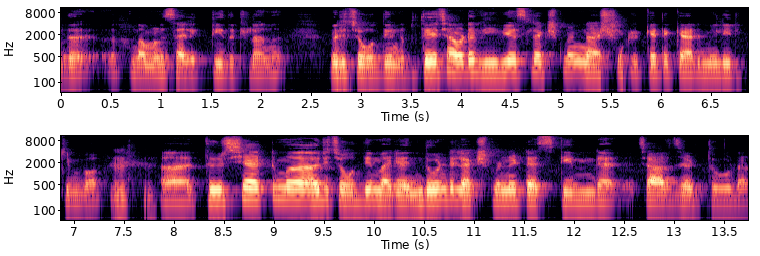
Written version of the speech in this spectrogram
ഇത് നമ്മൾ സെലക്ട് ചെയ്തിട്ടുള്ളതെന്ന് ഒരു ചോദ്യമുണ്ട്. പ്രത്യേകിച്ച് അവിടെ വി വി എസ് ലക്ഷ്മൺ നാഷണൽ ക്രിക്കറ്റ് അക്കാദമിയിൽ ഇരിക്കുമ്പോൾ തീർച്ചയായിട്ടും ആ ഒരു ചോദ്യം വരും. എന്തുകൊണ്ട് ലക്ഷ്മണ് ടെസ്റ്റ് ടീമിന്റെ ചാർജ് എടുത്തുകൂടാ?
